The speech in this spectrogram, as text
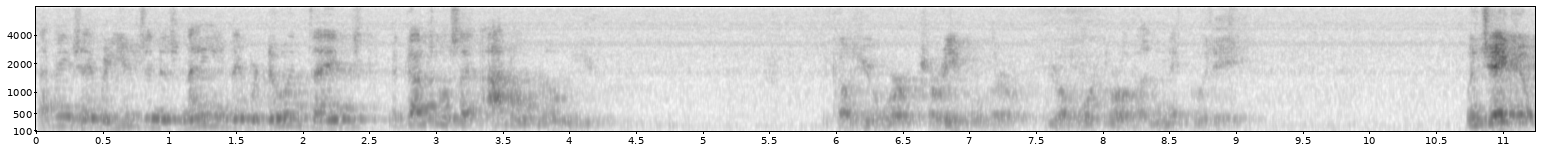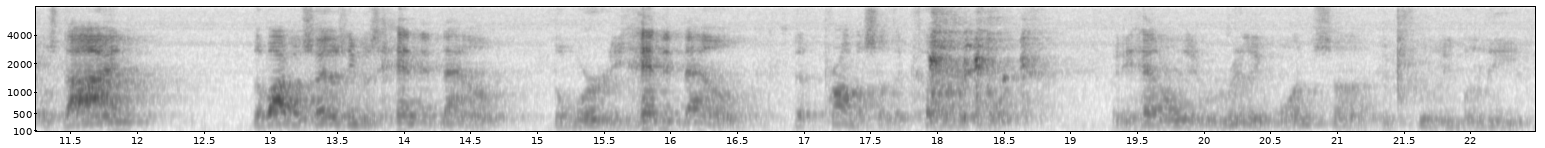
That means they were using his name. They were doing things, but God's going to say, I don't know you. Because your works are evil. They're, you're a worker of iniquity. When Jacob was dying, the Bible says he was handed down the word. He handed down the promise of the covenant. But he had only really one son who truly believed,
